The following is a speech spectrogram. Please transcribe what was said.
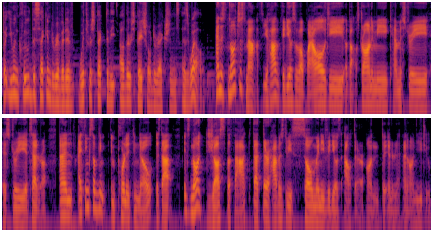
but you include the second derivative with respect to the other spatial directions as well. And it's not just math. You have videos about biology, about astronomy, chemistry, history, etc. And I think something important to note is that it's not just the fact that there happens to be so many videos out there on the internet and on YouTube.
